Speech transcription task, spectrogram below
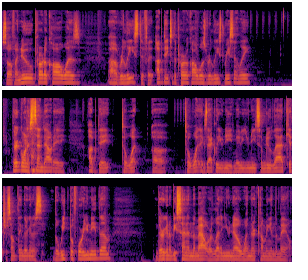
So if a new protocol was uh, released, if an update to the protocol was released recently, they're going to send out a update to what uh, to what exactly you need. Maybe you need some new lab kits or something. They're going to the week before you need them, they're going to be sending them out or letting you know when they're coming in the mail.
